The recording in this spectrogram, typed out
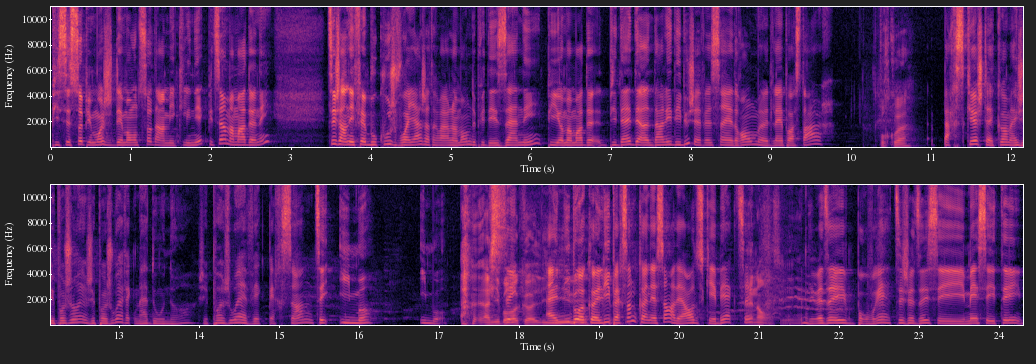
puis c'est ça. Puis moi, je démontre ça dans mes cliniques. Puis tu sais, à un moment donné, tu sais, j'en ai fait beaucoup. Je voyage à travers le monde depuis des années. Puis, à un moment de- puis dans, les débuts, j'avais le syndrome de l'imposteur Pourquoi? parce que j'étais comme, Hey, j'ai pas joué, j'ai pas joué avec Madonna, j'ai pas joué avec personne. Tu sais, Ima, Ima. Annie Brocoli. Annie Brocoli, personne ne connaît ça en dehors du Québec. Tu sais. Ben non, c'est. Je veux dire, pour vrai, tu sais, je veux dire, c'est... Mais c'était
